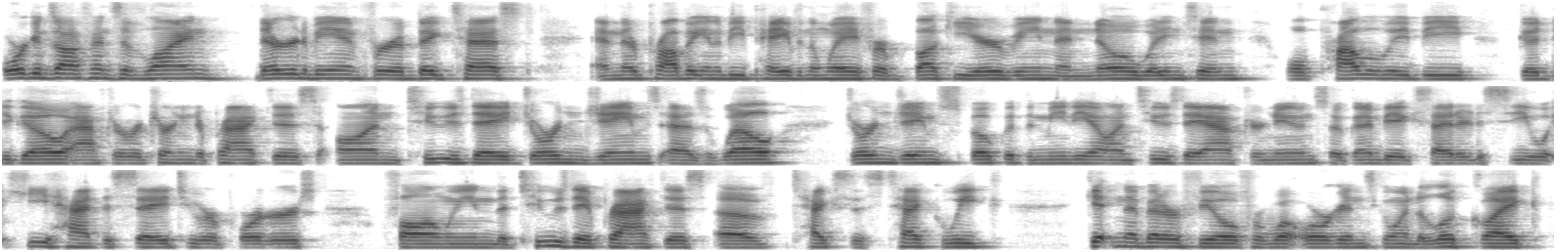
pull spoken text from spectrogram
Oregon's offensive line, they're going to be in for a big test, and they're probably going to be paving the way for Bucky Irving and Noah Whittington will probably be good to go after returning to practice on Tuesday. Jordan James as well. Jordan James spoke with the media on Tuesday afternoon, so going to be excited to see what he had to say to reporters following the Tuesday practice of Texas Tech week getting a better feel for what Oregon's going to look like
